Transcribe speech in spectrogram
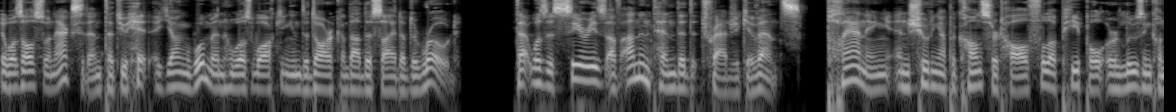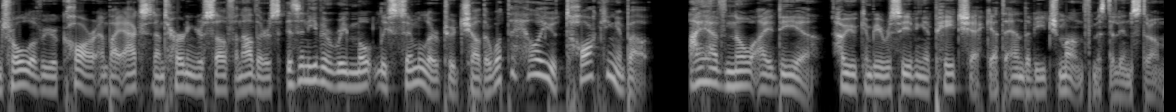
It was also an accident that you hit a young woman who was walking in the dark on the other side of the road. That was a series of unintended tragic events. Planning and shooting up a concert hall full of people or losing control over your car and by accident hurting yourself and others isn't even remotely similar to each other. What the hell are you talking about? I have no idea how you can be receiving a paycheck at the end of each month, Mr. Lindström.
